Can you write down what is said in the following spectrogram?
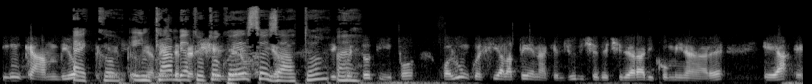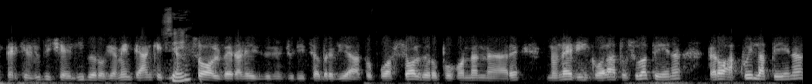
In cambio, ecco, in cambio a tutto questo, esatto, di eh. questo tipo, qualunque sia la pena che il giudice deciderà di combinare, e, ha, e, perché il giudice è libero ovviamente anche sì. di assolvere all'esito di un giudizio abbreviato, può assolvere o può condannare, non è vincolato sulla pena, però a quella pena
